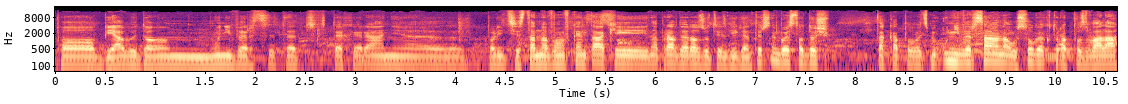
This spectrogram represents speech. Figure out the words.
po Biały Dom, Uniwersytet w Teheranie, Policję Stanową w Kentucky. Naprawdę rozrzut jest gigantyczny, bo jest to dość taka powiedzmy uniwersalna usługa, która pozwala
